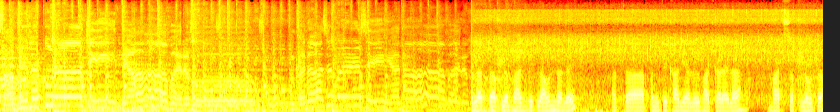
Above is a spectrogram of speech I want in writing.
साहुल कुणाची त्यावर हो. घन आज बरसे अनावर हो. आता आपलं भात बीत लावून झालंय. आता आपण इथे खाली आलोय भात काढायला. भात संपलं होतं.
